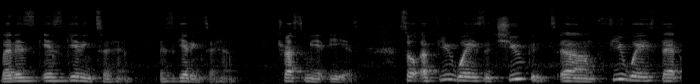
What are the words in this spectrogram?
but it's, it's getting to him. It's getting to him. Trust me, it is. So a few ways that you can, um, few ways that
